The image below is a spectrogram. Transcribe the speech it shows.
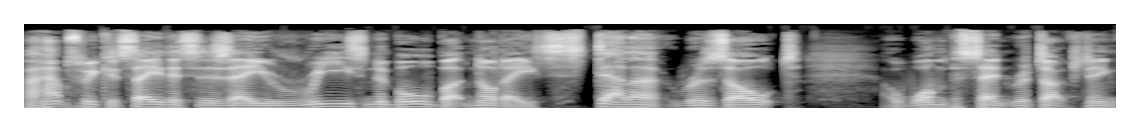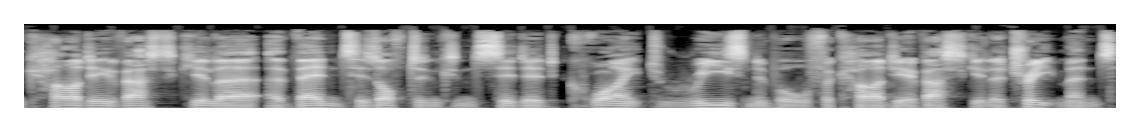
Perhaps we could say this is a reasonable but not a stellar result. A 1% reduction in cardiovascular events is often considered quite reasonable for cardiovascular treatment.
